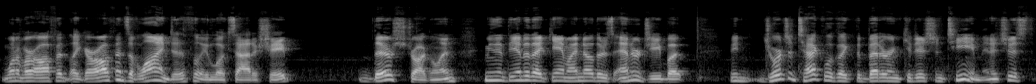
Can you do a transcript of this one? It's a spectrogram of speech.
one of our offen- like our offensive line definitely looks out of shape. They're struggling. I mean, at the end of that game, I know there's energy, but I mean, Georgia Tech looked like the better and conditioned team, and it's just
